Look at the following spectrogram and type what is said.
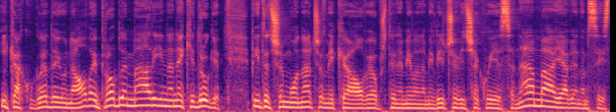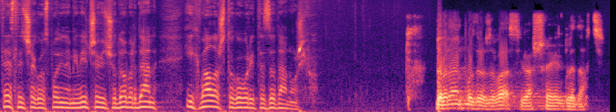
i kako gledaju na ovaj problem, ali i na neke druge? Pitaćemo načelnika ove opštine Milana Miličevića koji je sa nama. Javlja nam se iz Teslića. Gospodine Miličeviću, dobar dan i hvala što govorite za dan uživo. Dobar dan, pozdrav za vas i vaše gledalce.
